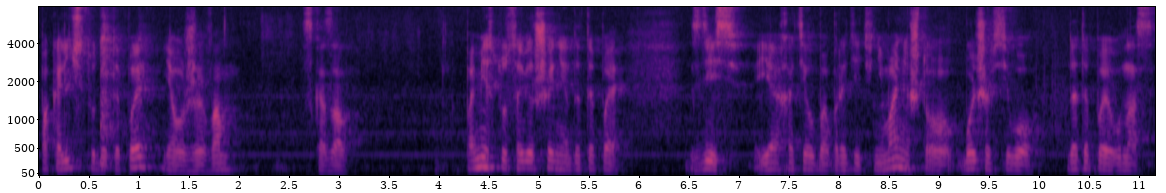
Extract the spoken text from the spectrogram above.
По количеству ДТП я уже вам сказал. По месту совершения ДТП Здесь я хотел бы обратить внимание, что больше всего ДТП у нас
